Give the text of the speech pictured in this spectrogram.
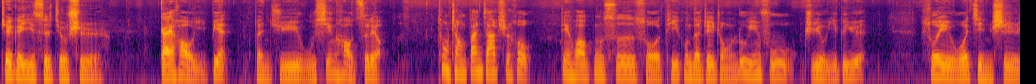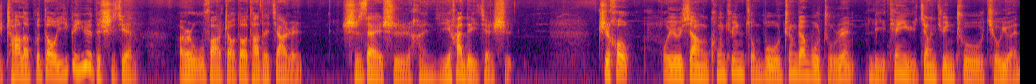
这个意思就是，该号已变，本局无新号资料。通常搬家之后，电话公司所提供的这种录音服务只有一个月，所以我仅是差了不到一个月的时间，而无法找到他的家人，实在是很遗憾的一件事。之后。我又向空军总部政战部主任李天宇将军处求援。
